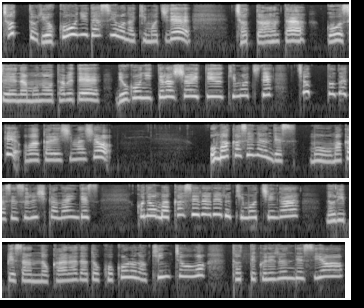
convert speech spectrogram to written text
ちょっと旅行に出すような気持ちで、ちょっとあんた、合成なものを食べて旅行に行ってらっしゃいっていう気持ちで、ちょっとだけお別れしましょう。お任せなんです。もうお任せするしかないんです。この任せられる気持ちが、のりっぺさんの体と心の緊張を取ってくれるんですよ。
